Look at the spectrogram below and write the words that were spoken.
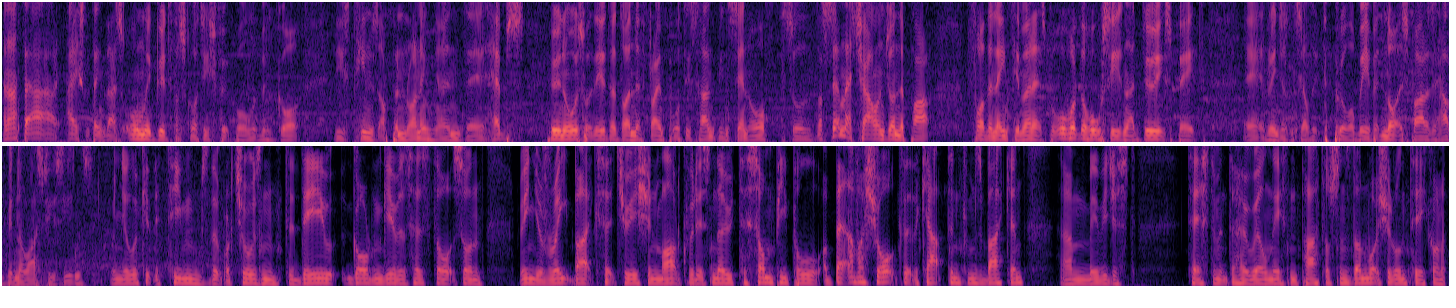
and I, th- I, actually think that's only good for Scottish football that we've got these teams up and running. And uh, Hibs, who knows what they'd have done if Frank Porteous hadn't been sent off. So there's certainly a challenge on the part for the 90 minutes. But over the whole season, I do expect uh, Rangers and Celtic to pull away, but not as far as they have been in the last few seasons. When you look at the teams that were chosen today, Gordon gave us his thoughts on Rangers' right back situation, Mark, where it's now to some people a bit of a shock that the captain comes back in. Um, maybe just testament to how well Nathan Patterson's done. What's your own take on it?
